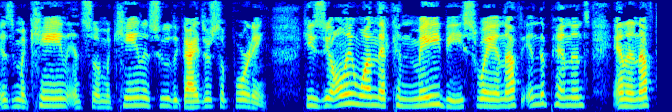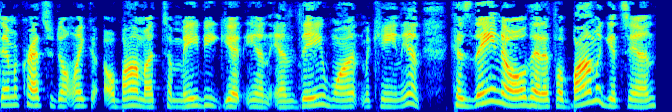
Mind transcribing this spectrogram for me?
is McCain, and so McCain is who the guides are supporting. He's the only one that can maybe sway enough independents and enough Democrats who don't like Obama to maybe get in, and they want McCain in. Cause they know that if Obama gets in,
